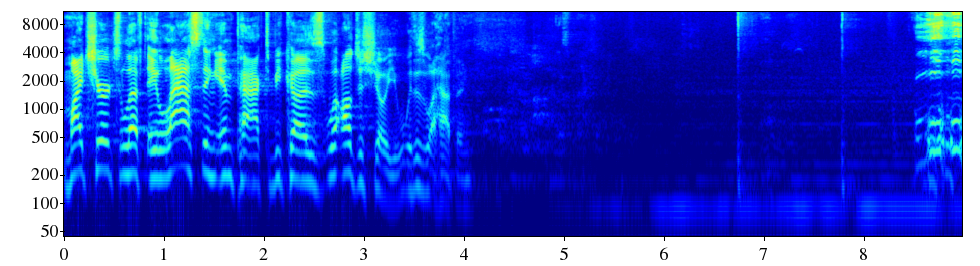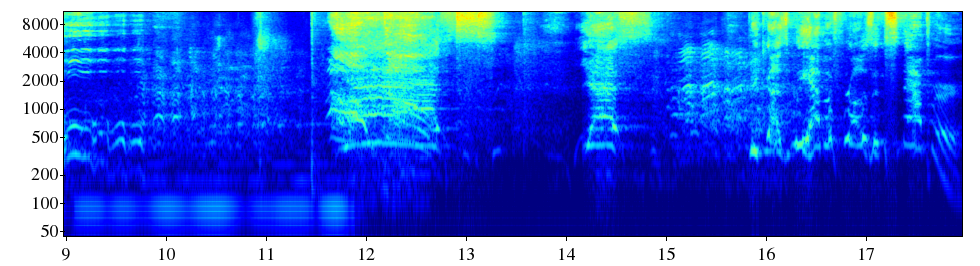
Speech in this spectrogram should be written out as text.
my church left a lasting impact because, well, I'll just show you. This is what happened. Yes! Yes! Because we have a frozen snapper.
